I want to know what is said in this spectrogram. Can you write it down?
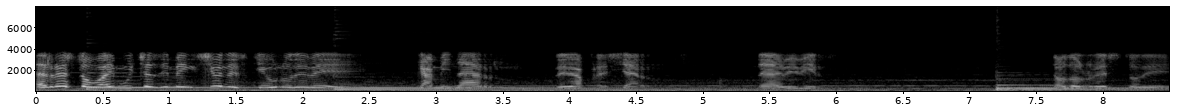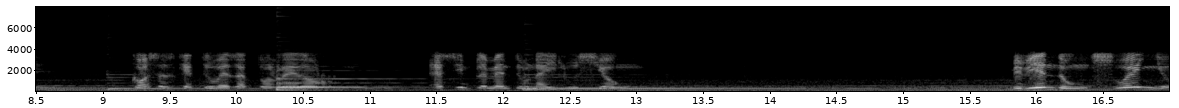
El resto hay muchas dimensiones que uno debe caminar, debe apreciar, debe vivir. Todo el resto de cosas que tú ves a tu alrededor es simplemente una ilusión. Viviendo un sueño,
